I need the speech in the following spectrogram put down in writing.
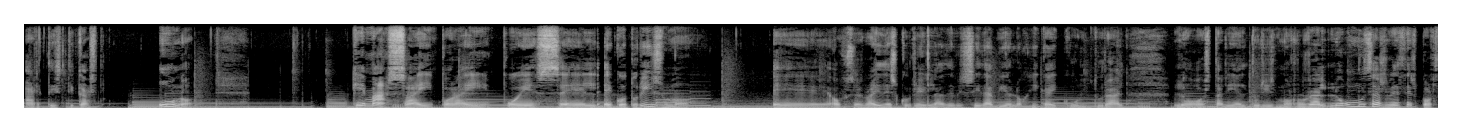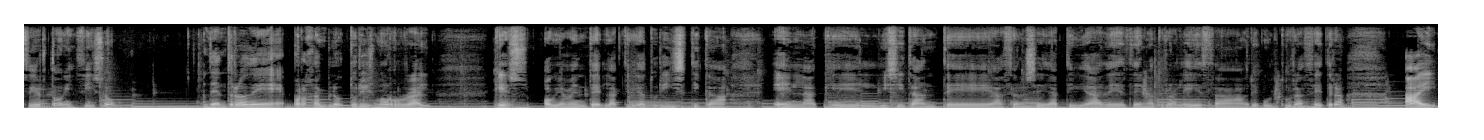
artísticas1. ¿Qué más hay por ahí? Pues el ecoturismo, eh, observar y descubrir la diversidad biológica y cultural. Luego estaría el turismo rural. Luego muchas veces, por cierto, inciso, dentro de, por ejemplo, turismo rural, que es obviamente la actividad turística en la que el visitante hace una serie de actividades de naturaleza, agricultura, etcétera, hay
